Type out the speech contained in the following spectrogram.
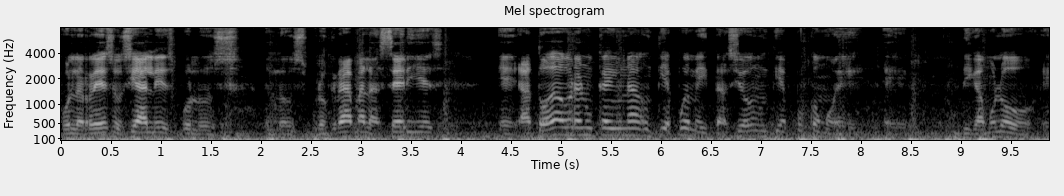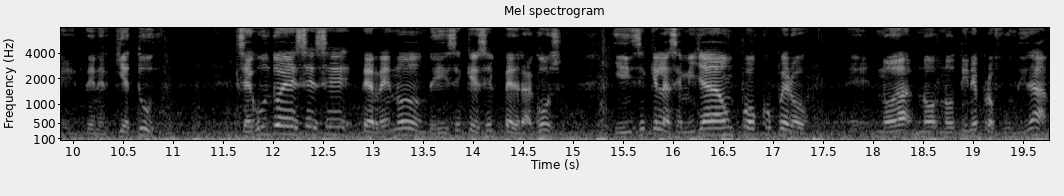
Por las redes sociales, por los, los programas, las series. Eh, a toda hora nunca hay una, un tiempo de meditación, un tiempo como de, eh, digámoslo, eh, tener quietud. Segundo es ese terreno donde dice que es el pedragoso. Y dice que la semilla da un poco, pero no, no, no tiene profundidad.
